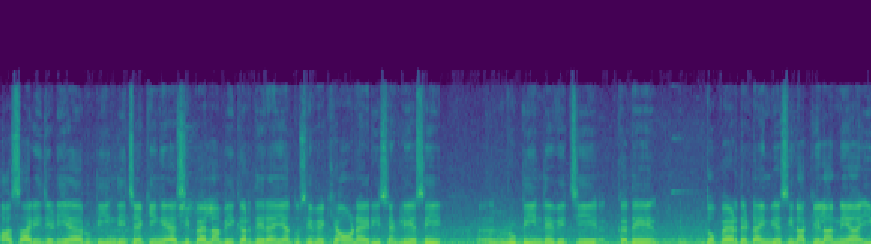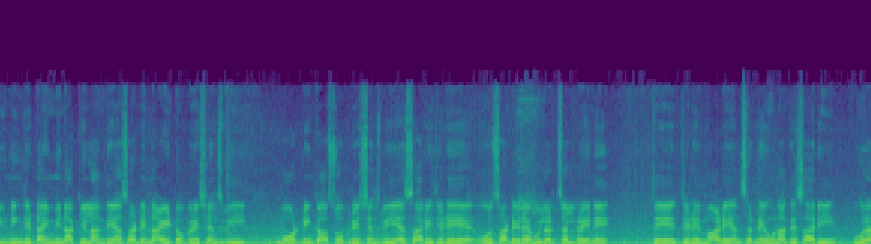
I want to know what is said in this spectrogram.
ਆ ਸਾਰੀ ਜਿਹੜੀ ਹੈ ਰੂਟੀਨ ਦੀ ਚੈਕਿੰਗ ਹੈ ਅਸੀਂ ਪਹਿਲਾਂ ਵੀ ਕਰਦੇ ਰਹੇ ਹਾਂ ਤੁਸੀਂ ਵੇਖਿਆ ਹੋਣਾ ਹੈ ਰੀਸੈਂਟਲੀ ਅਸੀਂ ਰੂਟੀਨ ਦੇ ਵਿੱਚ ਹੀ ਕਦੇ ਦੁਪਹਿਰ ਦੇ ਟਾਈਮ ਵੀ ਅਸੀਂ ਨਾਕੇ ਲਾਉਂਦੇ ਆ ਈਵਨਿੰਗ ਦੇ ਟਾਈਮ ਵੀ ਨਾਕੇ ਲਾਉਂਦੇ ਆ ਸਾਡੇ ਨਾਈਟ ਆਪਰੇਸ਼ਨਸ ਵੀ ਮਾਰਨਿੰਗ ਕਾਸ ਆਪਰੇਸ਼ਨਸ ਵੀ, ਇਹ ਸਾਰੇ ਜਿਹੜੇ ਉਹ ਸਾਡੇ ਰੈਗੂਲਰ ਚੱਲ ਰਹੇ ਨੇ ਤੇ ਜਿਹੜੇ ਮਾੜੇ ਅਨਸਰ ਨੇ ਉਹਨਾਂ ਤੇ ਸਾਰੀ ਪੂਰਾ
